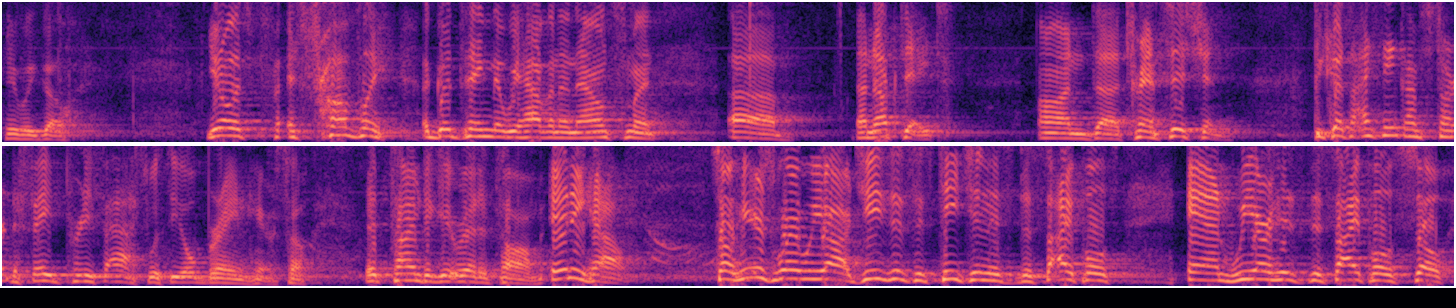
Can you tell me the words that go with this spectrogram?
Here we go. You know, it's, it's probably a good thing that we have an announcement, uh, an update on the transition because I think I'm starting to fade pretty fast with the old brain here. So it's time to get rid of Tom. Anyhow, so here's where we are Jesus is teaching his disciples, and we are his disciples. So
